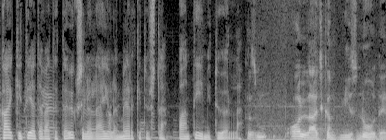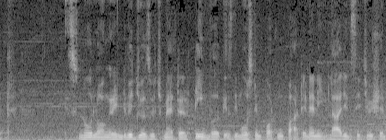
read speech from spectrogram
Kaikki tietävät, että yksilöllä ei ole merkitystä, vaan tiimityöllä. All large companies know that it's no longer individuals which matter. Teamwork is the most important part in any large institution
